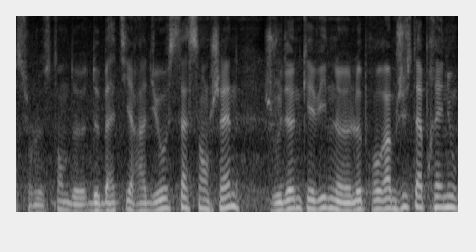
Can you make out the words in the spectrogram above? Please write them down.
sur le stand de, de Bâti Radio. Ça s'enchaîne. Je vous donne, Kevin, le programme juste après nous.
